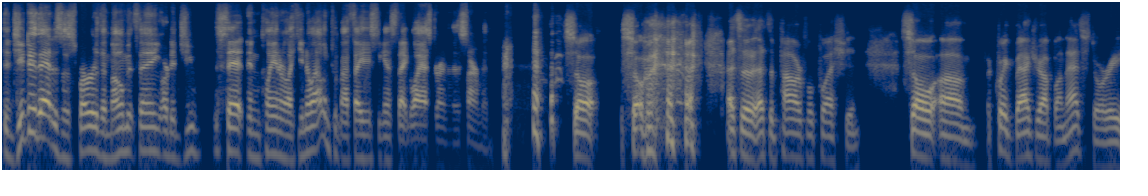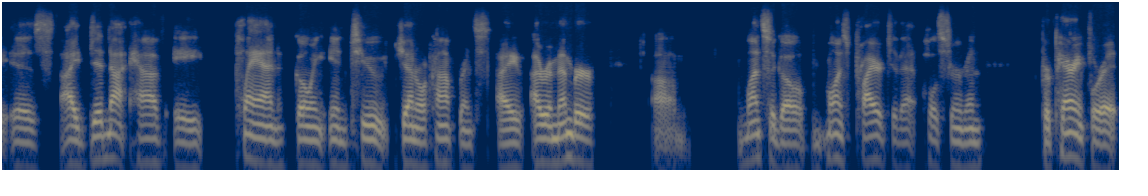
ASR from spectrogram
Did you do that as a spur of the moment thing, or did you set and plan, or like, you know, I would put my face against that glass during the sermon? so, so that's a that's a powerful question. So, um, a quick backdrop on that story is I did not have a plan going into general conference. I I remember um, months ago, months prior to that whole sermon, preparing for it,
